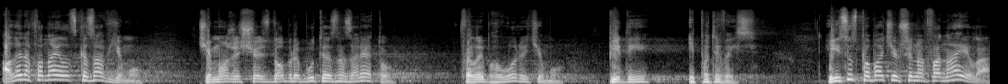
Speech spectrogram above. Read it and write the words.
Але Нафанаїл сказав йому: Чи може щось добре бути з Назарету? Филип говорить йому: Піди і подивись. Ісус, побачивши Нафанаїла,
